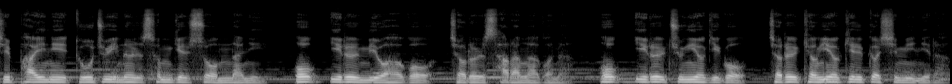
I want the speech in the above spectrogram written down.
지파인이 두 주인을 섬길 수 없나니 혹 이를 미워하고 저를 사랑하거나 혹 이를 중히 여기고 저를 경히 여길 것임이니라.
